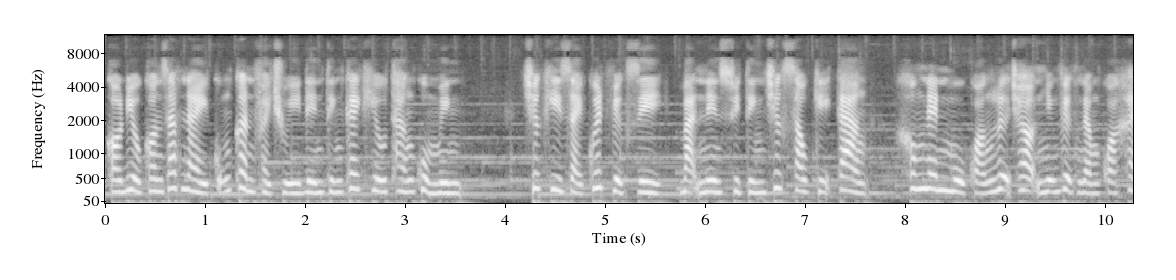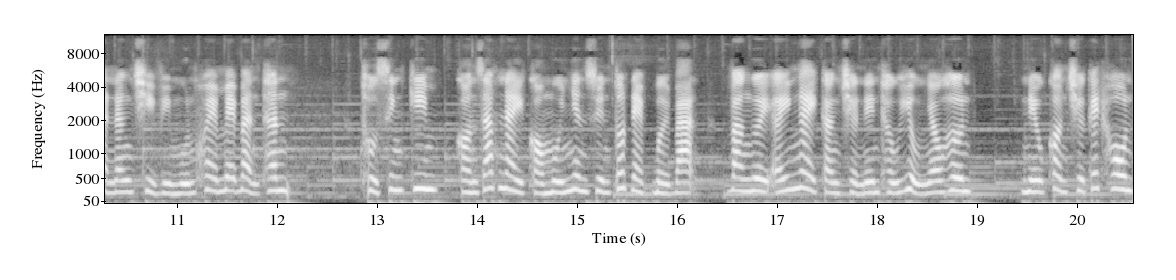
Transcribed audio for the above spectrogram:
Có điều con giáp này cũng cần phải chú ý đến tính cách hiếu thắng của mình. Trước khi giải quyết việc gì, bạn nên suy tính trước sau kỹ càng, không nên mù quáng lựa chọn những việc nằm quá khả năng chỉ vì muốn khoe mẽ bản thân. Thổ sinh kim, con giáp này có mối nhân duyên tốt đẹp bởi bạn, và người ấy ngày càng trở nên thấu hiểu nhau hơn. Nếu còn chưa kết hôn,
